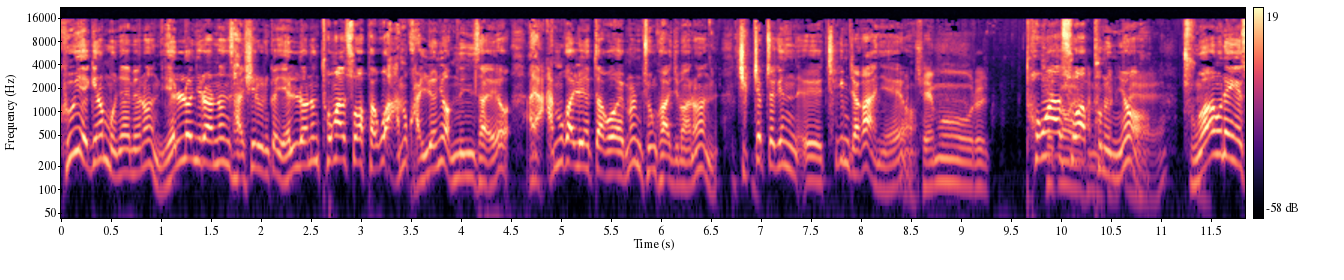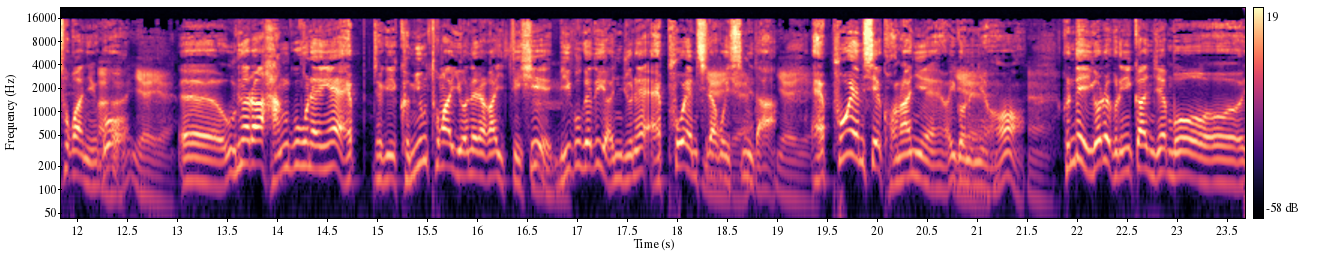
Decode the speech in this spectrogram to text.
그 얘기는 뭐냐면은 옐런이라는 사실 그러니까 옐런은 통화 수합하고 아무 관련이 없는 인사예요. 아니 아무 관련이 있다고 하면 좀 가지만은 직접적인 책임자가 아니에요. 재무를 통화 수화프는요 네. 중앙은행의 소관이고 아, 예, 예. 에, 우리나라 한국은행의 저기 금융통화위원회가 있듯이 음. 미국에도 연준의 FOMC라고 예, 예. 있습니다. 예, 예. FOMC의 권한이에요. 이거는요. 그런데 이거를 그러니까 이제 뭐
